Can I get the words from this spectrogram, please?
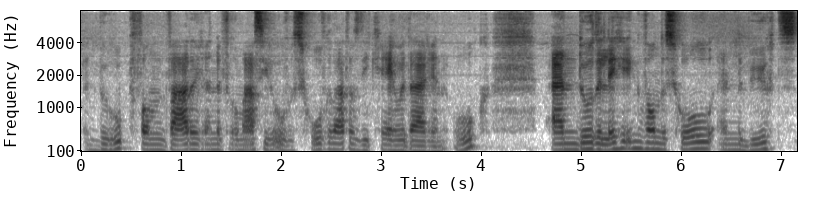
Het beroep van vader en de formatie over schoolverlaters die krijgen we daarin ook. En door de ligging van de school en de buurt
